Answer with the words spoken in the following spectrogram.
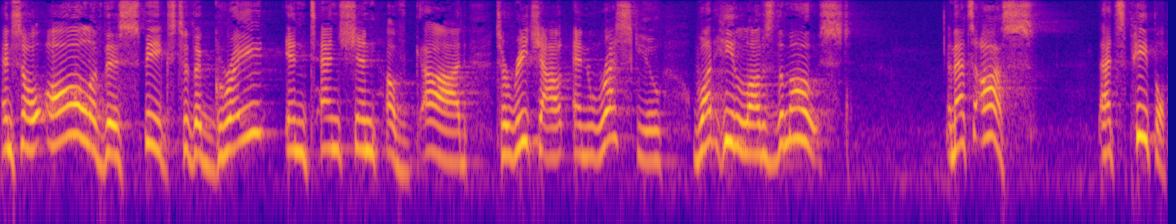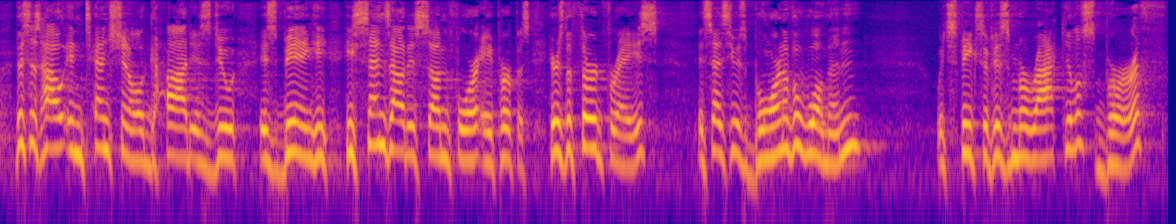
And so all of this speaks to the great intention of God to reach out and rescue what he loves the most. And that's us. That's people. This is how intentional God is, do, is being. He, he sends out his son for a purpose. Here's the third phrase it says he was born of a woman, which speaks of his miraculous birth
